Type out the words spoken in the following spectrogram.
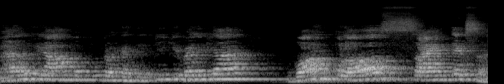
वैल्यू यहाँ पर पुट रखे थे टी की वैल्यू क्या है? वन प्लस साइन एक्स है।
